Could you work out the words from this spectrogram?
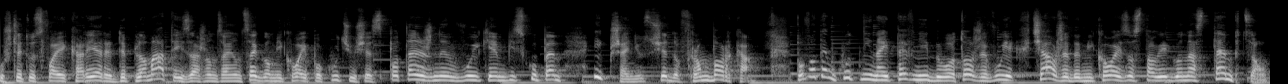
U szczytu swojej kariery dyplomaty i zarządzającego Mikołaj pokłócił się z potężnym wujkiem biskupem i przeniósł się do Fromborka. Powodem kłótni najpewniej było to, że wujek chciał, żeby Mikołaj został jego następcą,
